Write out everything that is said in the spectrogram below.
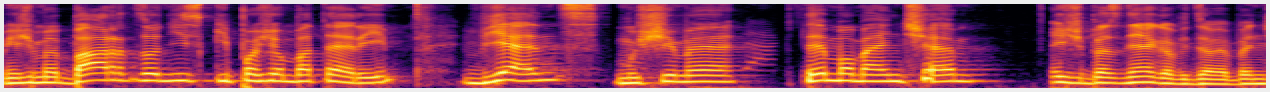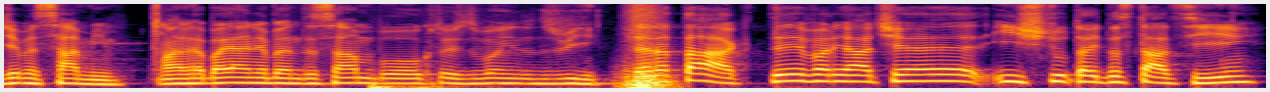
mieliśmy bardzo niski poziom baterii, więc musimy w tym momencie iść bez niego, widzowie, będziemy sami. Ale chyba ja nie będę sam, bo ktoś dzwoni do drzwi. Teraz tak, ty wariacie, idź tutaj do stacji.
